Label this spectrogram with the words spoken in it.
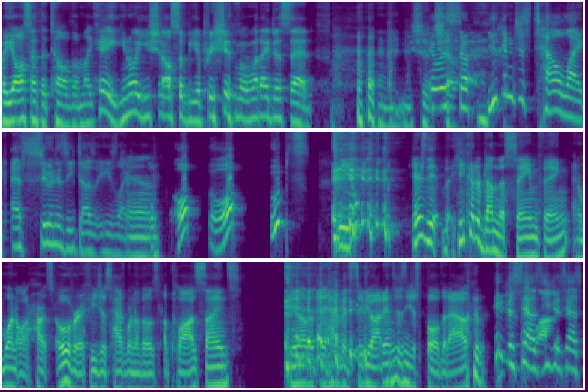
but you also have to tell them like, hey, you know what? You should also be appreciative of what I just said. And you should it was so you can just tell like as soon as he does it, he's like, Man. oh, oh, oops. Here's the he could have done the same thing and won all our hearts over if he just had one of those applause signs. You know that they have at studio audiences and he just pulled it out. He just has he just has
